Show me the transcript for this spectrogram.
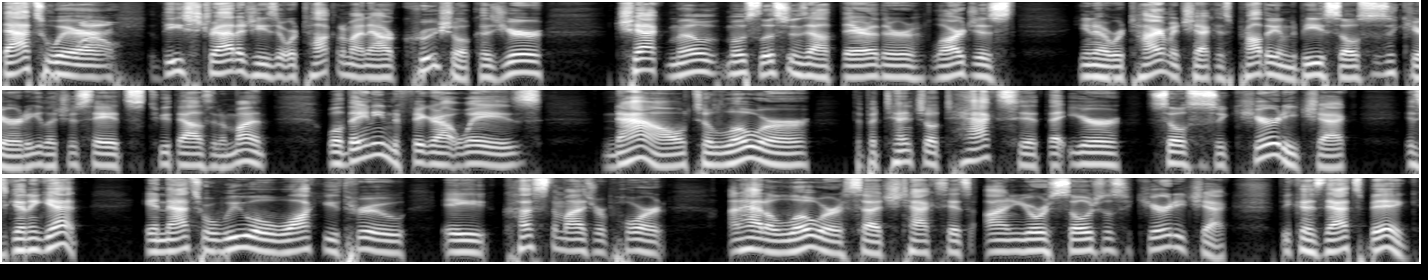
That's where wow. these strategies that we're talking about now are crucial because your check, mo- most listeners out there, their largest, you know, retirement check is probably going to be Social Security. Let's just say it's 2000 a month. Well, they need to figure out ways now to lower the potential tax hit that your Social Security check is going to get. And that's where we will walk you through a customized report on how to lower such tax hits on your Social Security check because that's big.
